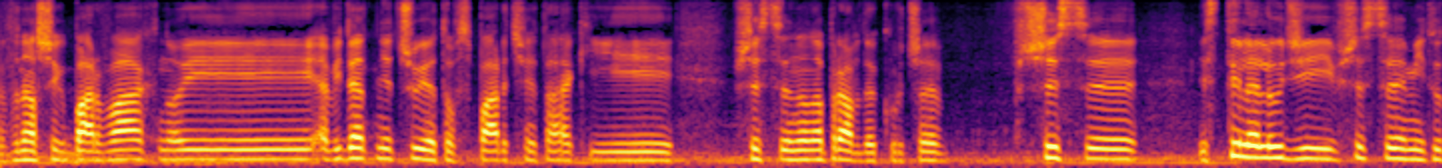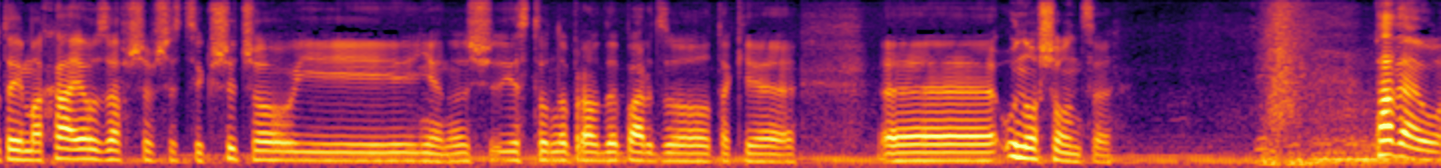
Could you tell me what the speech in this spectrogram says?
w naszych barwach, no i ewidentnie czuję to wsparcie, tak, i wszyscy, no naprawdę, kurczę, wszyscy, jest tyle ludzi i wszyscy mi tutaj machają, zawsze wszyscy krzyczą i nie no, jest to naprawdę bardzo takie e, unoszące. Paweł,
